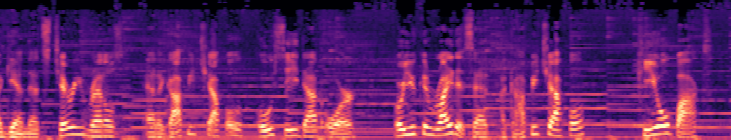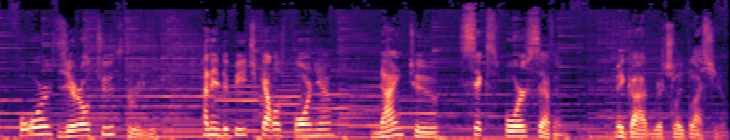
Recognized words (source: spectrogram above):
Again, that's Terry Reynolds at agapechapelOC.org. Or you can write us at Agape Chapel, P.O. Box 4023, Huntington Beach, California 92647. May God richly bless you.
